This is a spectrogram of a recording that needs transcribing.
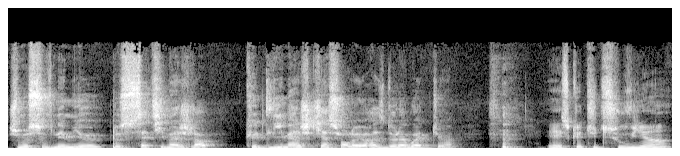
je me souvenais mieux de cette image-là que de l'image qu'il y a sur le reste de la boîte, tu vois. Est-ce que tu te souviens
